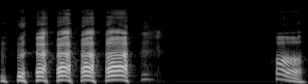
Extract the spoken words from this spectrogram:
ha.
